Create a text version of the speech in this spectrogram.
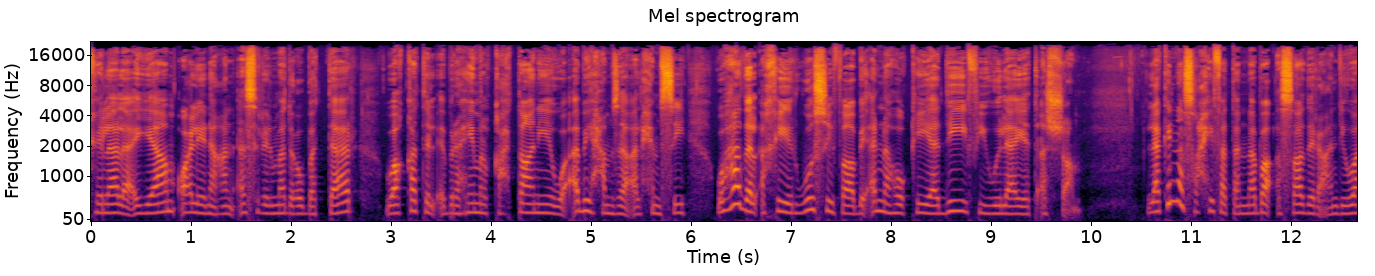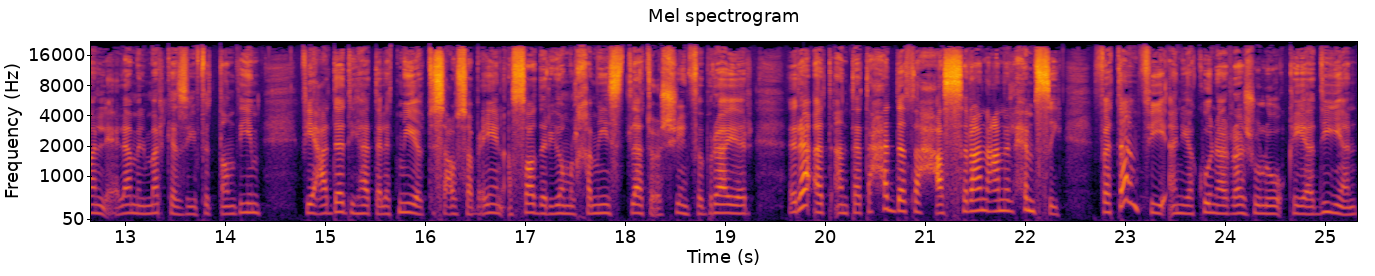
خلال أيام أعلن عن أسر المدعو بتار وقتل إبراهيم القحطاني وأبي حمزة الحمصي وهذا الأخير وصف بأنه قيادي في ولاية الشام. لكن صحيفة النبأ الصادرة عن ديوان الإعلام المركزي في التنظيم في عددها 379 الصادر يوم الخميس 23 فبراير رأت أن تتحدث حصرا عن الحمصي فتنفي أن يكون الرجل قياديا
